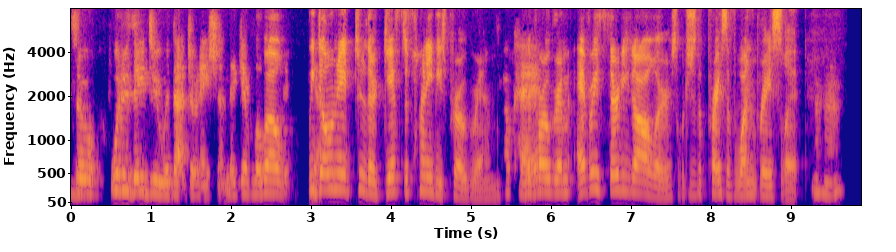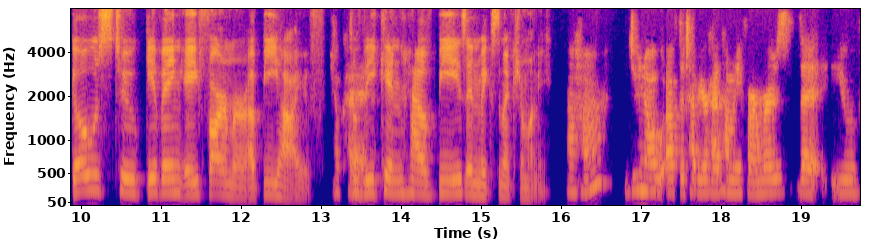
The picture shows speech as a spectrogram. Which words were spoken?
so what do they do with that donation? They give local. Well, we Yeah. donate to their Gift of Honeybees program. Okay. The program, every $30, which is the price of one bracelet, hmm goes to giving a farmer a beehive Okay. so they can have bees and make some extra money. uh huh. Do you know off the top of your head how many farmers that you've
